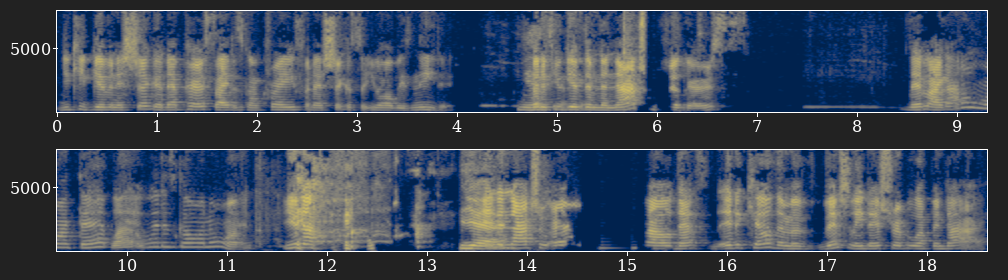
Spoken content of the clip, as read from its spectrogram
you keep giving it sugar that parasite is going to crave for that sugar so you always need it but Yes, if you yes, give yes. them the natural sugars they're like i don't want that what what is going on you know yeah. and the natural know that's it'll kill them eventually they shrivel up and die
